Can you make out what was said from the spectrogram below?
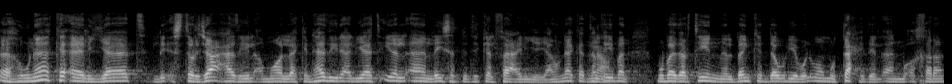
هناك آليات لاسترجاع هذه الأموال لكن هذه الآليات إلى الآن ليست بتلك الفاعلية. يعني هناك نعم. تقريبا مبادرتين من البنك الدولي والأمم المتحدة الآن مؤخرا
